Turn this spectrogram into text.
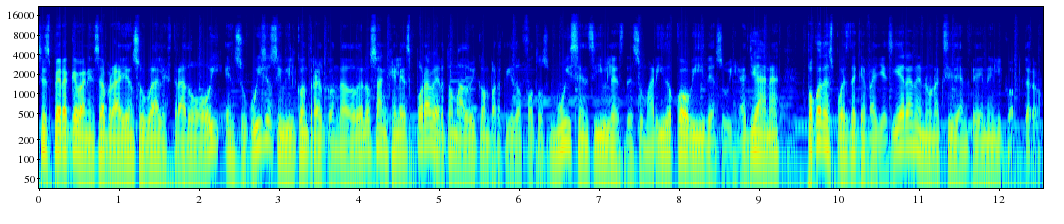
Se espera que Vanessa Bryan suba al estrado hoy en su juicio civil contra el condado de Los Ángeles por haber tomado y compartido fotos muy sensibles de su marido Kobe y de su hija Gianna poco después de que fallecieran en un accidente en helicóptero.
